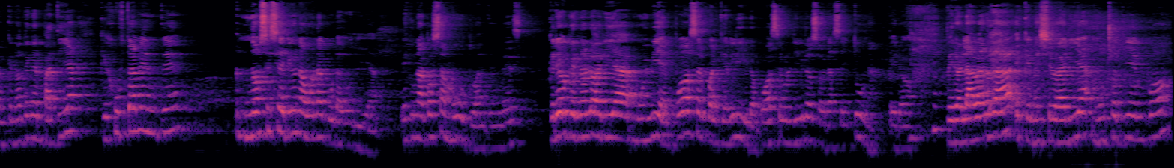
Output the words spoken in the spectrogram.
los que no tengan empatía, que justamente no sé si haría una buena curaduría, es una cosa mutua, ¿entendés? Creo que no lo haría muy bien. Puedo hacer cualquier libro, puedo hacer un libro sobre aceituna, pero, pero la verdad es que me llevaría mucho tiempo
